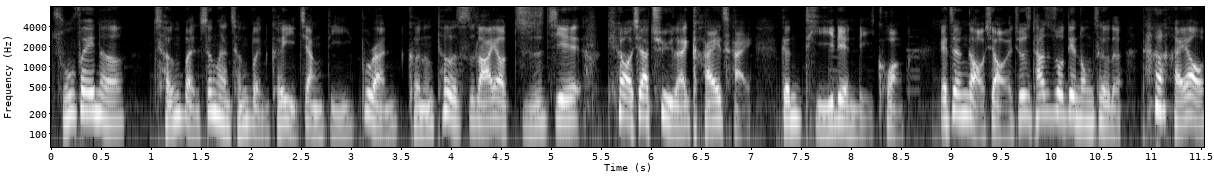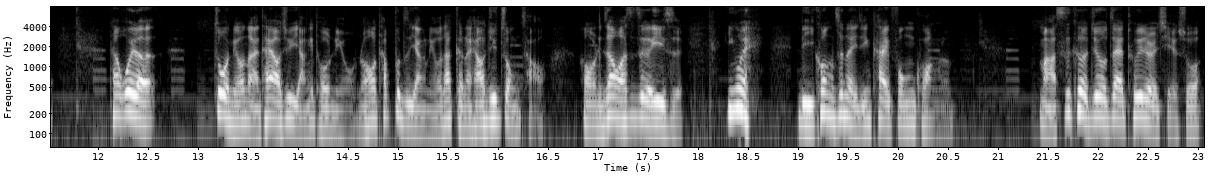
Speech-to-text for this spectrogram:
除非呢。成本生产成本可以降低，不然可能特斯拉要直接 跳下去来开采跟提炼锂矿。哎，这很搞笑哎，就是他是做电动车的，他还要他为了做牛奶，他要去养一头牛，然后他不止养牛，他可能还要去种草。哦，你知道吗？是这个意思。因为锂矿真的已经太疯狂了。马斯克就在 Twitter 写说，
